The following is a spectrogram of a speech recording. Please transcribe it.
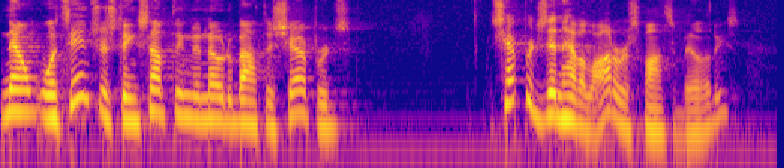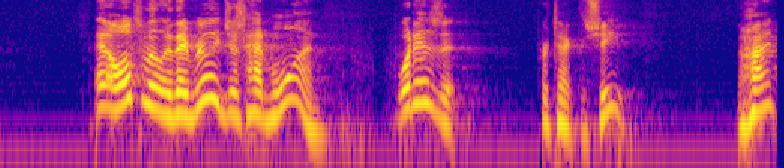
Now, what's interesting, something to note about the shepherds, Shepherds didn't have a lot of responsibilities. And ultimately, they really just had one. What is it? Protect the sheep. Right?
